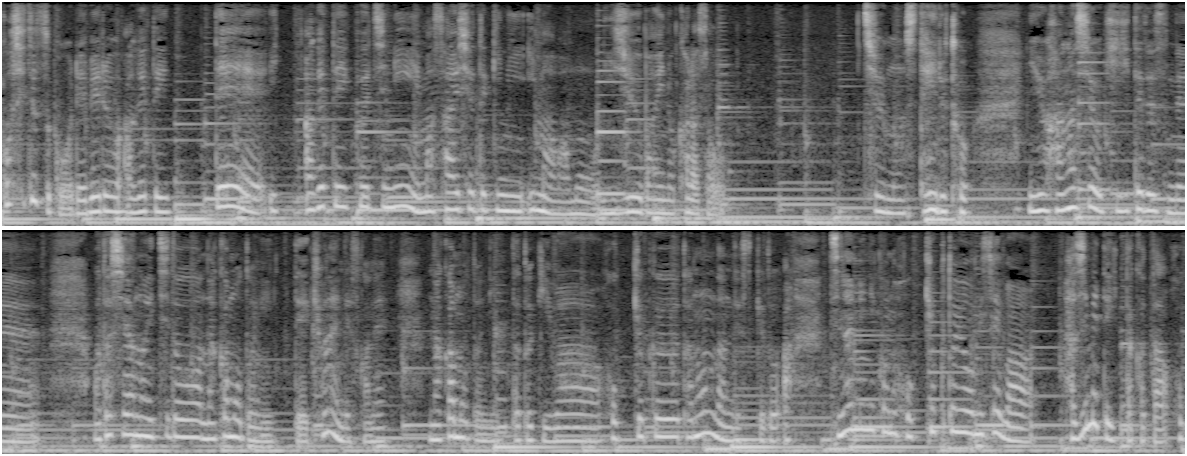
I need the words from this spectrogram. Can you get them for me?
少しずつこうレベルを上げていって上げていくうちに、まあ、最終的に今はもう20倍の辛さを注文しているという話を聞いてですね私あの一度中本に行って去年ですかね中本に行った時は北極頼んだんですけどあちなみにこの北極というお店は初めて行った方北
